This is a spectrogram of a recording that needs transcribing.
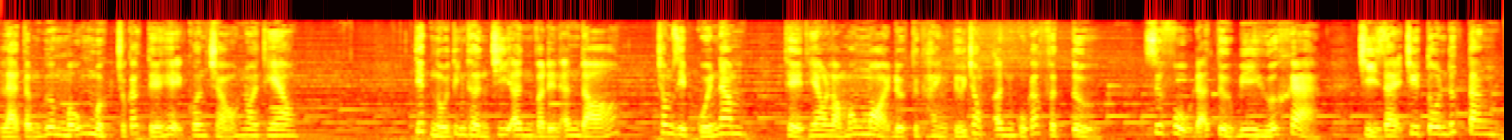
là tấm gương mẫu mực cho các thế hệ con cháu noi theo. Tiếp nối tinh thần tri ân và đền ân đó, trong dịp cuối năm, thể theo lòng mong mỏi được thực hành tứ trọng ân của các Phật tử, sư phụ đã tử bi hứa khả, chỉ dạy chư tôn đức tăng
